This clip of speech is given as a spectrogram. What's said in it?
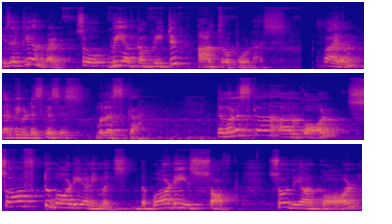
Is that clear? Right. So we have completed arthropodas. Phylum that we will discuss is mollusca the mollusca are called soft body animals. The body is soft. So they are called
